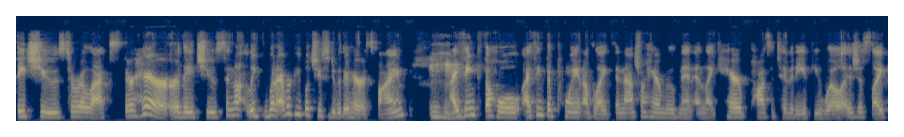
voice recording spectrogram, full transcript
they choose to relax their hair or they choose to not like whatever people choose to do with their hair is fine. Mm-hmm. I think the whole I think the point of like the natural hair movement and like hair positivity, if you will, is just like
